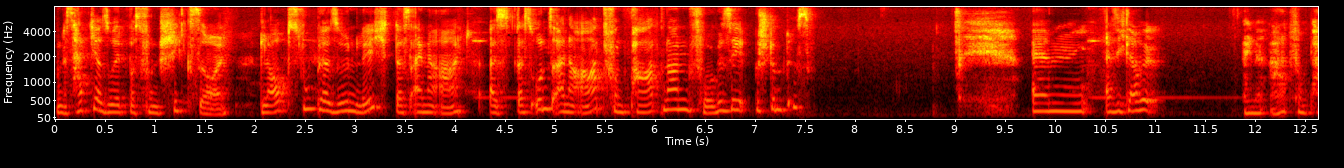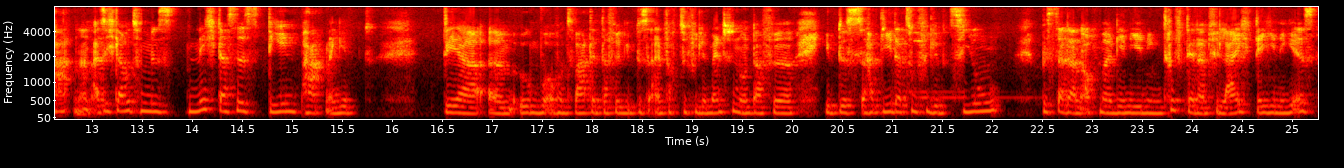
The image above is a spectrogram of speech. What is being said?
Und es hat ja so etwas von Schicksal. Glaubst du persönlich, dass eine Art, also dass uns eine Art von Partnern vorgesehen bestimmt ist? Ähm, also ich glaube, eine Art von Partnern. Also ich glaube zumindest nicht, dass es den Partner gibt, der ähm, irgendwo auf uns wartet. Dafür gibt es einfach zu viele Menschen und dafür gibt es, hat jeder zu viele Beziehungen, bis er dann auch mal denjenigen trifft, der dann vielleicht derjenige ist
